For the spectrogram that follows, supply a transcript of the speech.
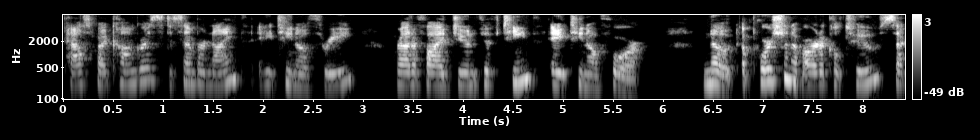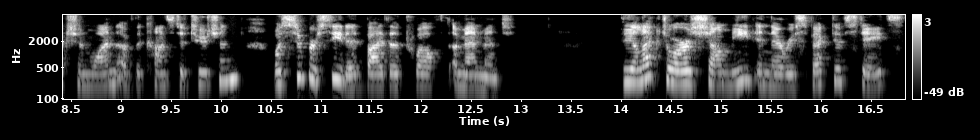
passed by Congress December 9th, 1803, ratified June 15th, 1804. Note, a portion of Article 2, Section 1 of the Constitution was superseded by the 12th Amendment. The electors shall meet in their respective states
